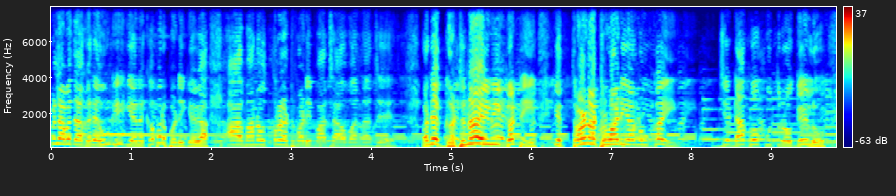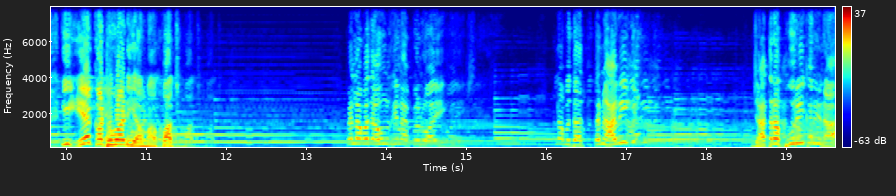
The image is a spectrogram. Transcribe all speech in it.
પેલા બધા ઘરે ઊંઘી ગયા અને ખબર પડી કે આ માનવ ત્રણ અઠવાડિયે પાછા આવવાના છે. અને ઘટના એવી ઘટી કે ત્રણ અઠવાડિયાનું કઈ જે ડાકો કૂતરો ગયેલો એ એક અઠવાડિયામાં પાછો. પેલા બધા ઊંઘીલા પેલું આવી ગયું છે. પેલા બધા. તમે આવી ગયા? જાત્રા પૂરી કરી ના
